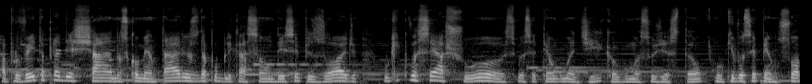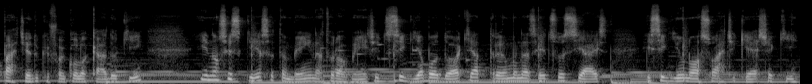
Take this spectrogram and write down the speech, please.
Aproveita para deixar nos comentários da publicação desse episódio o que, que você achou, se você tem alguma dica, alguma sugestão, o que você pensou a partir do que foi colocado aqui. E não se esqueça também, naturalmente, de seguir a Bodoc e a Trama nas redes sociais e seguir o nosso Artcast aqui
